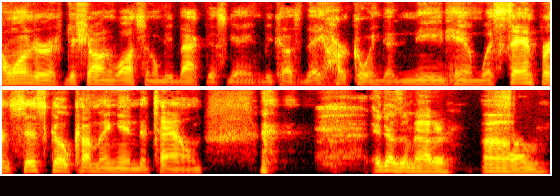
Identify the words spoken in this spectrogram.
I wonder if Deshaun Watson will be back this game because they are going to need him with San Francisco coming into town. it doesn't matter. Um,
